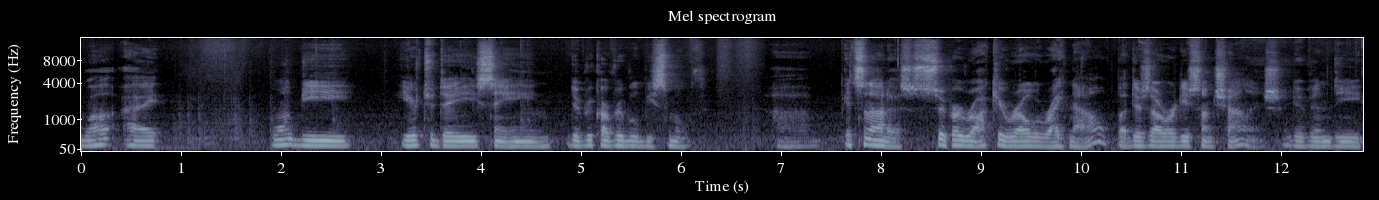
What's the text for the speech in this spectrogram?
Well, I won't be here today saying the recovery will be smooth it's not a super rocky road right now, but there's already some challenge given the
